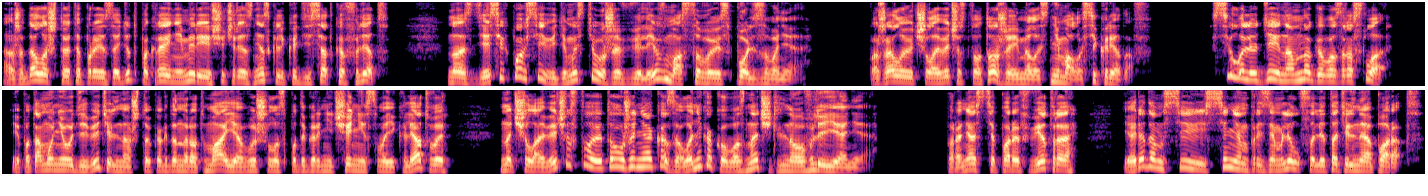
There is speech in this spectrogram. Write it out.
Ожидалось, что это произойдет по крайней мере еще через несколько десятков лет, но здесь их, по всей видимости, уже ввели в массовое использование. Пожалуй, у человечества тоже имелось немало секретов. Сила людей намного возросла, и потому неудивительно, что когда народ майя вышел из-под ограничений своей клятвы, на человечество это уже не оказало никакого значительного влияния. Пронесся порыв ветра, и рядом с Сией Синим приземлился летательный аппарат.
